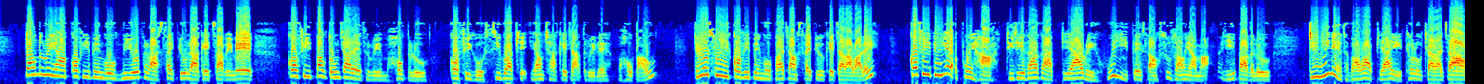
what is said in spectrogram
။တောင်သူတွေဟာကော်ဖီပင်ကိုမရိုးဖလာစိုက်ပျိုးလာခဲ့ကြပေမဲ့ကော်ဖီတောက်သုံးကြတဲ့သူတွေမဟုတ်သလိုကော်ဖီကိုစီးပွားဖြစ်ရောင်းချခဲ့ကြသူတွေလည်းမဟုတ်ပါဘူး။ဒီလိုဆိုရင်ကော်ဖီပင်ကိုဘာကြောင့်စိုက်ပျိုးခဲ့ကြတာပါလဲ။ ကော်ဖီပင်ရဲ့အပွင့်ဟာ ဒီဒေသက ပြားတွေဝိရီတဲ့ဆောင် စုဆောင်းရမှာ အရေးပါသလို ဒီနည်းနဲ့ သဘာဝပြားရည် ထုတ်လုပ်ကြတာကြောင့်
